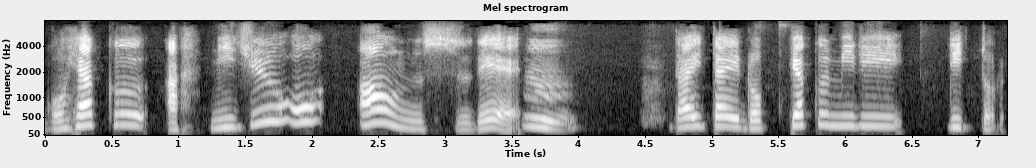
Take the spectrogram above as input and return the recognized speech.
500、あ、20オアウンスで、うん。だいたい600ミリリットル。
